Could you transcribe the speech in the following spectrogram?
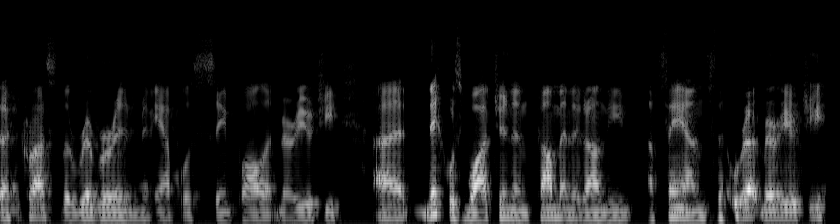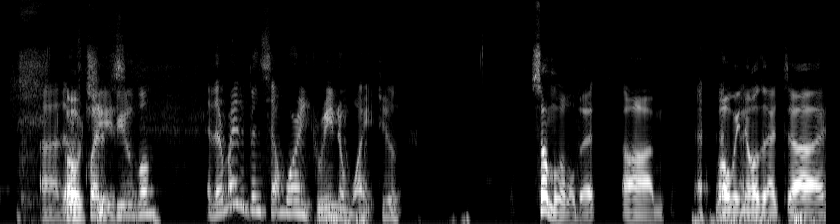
across the river in Minneapolis, St. Paul at Mariucci. Uh, Nick was watching and commented on the uh, fans that were at Mariucci. Uh, there was Oh, quite a few of them, and there might have been some wearing green and white too. Some a little bit. Um, well, we know that uh,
